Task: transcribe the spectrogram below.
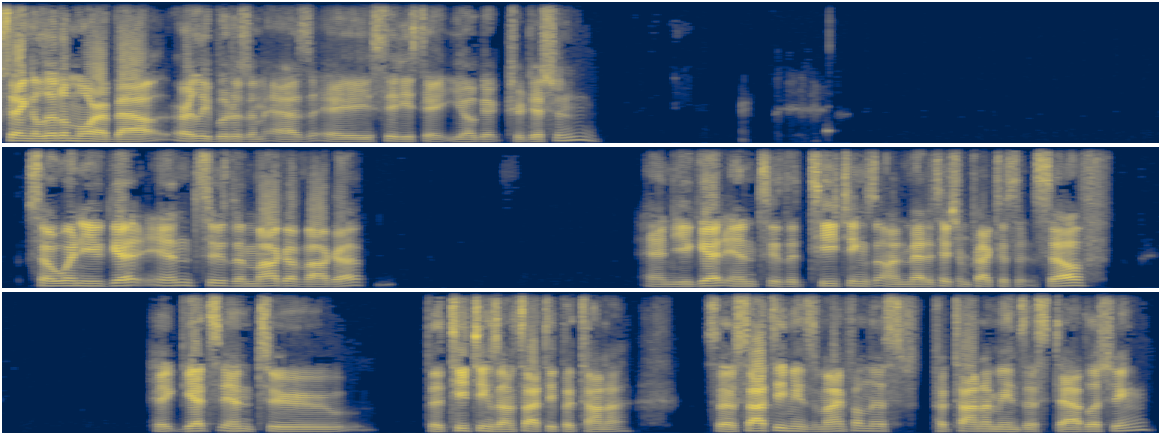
saying a little more about early buddhism as a city-state yogic tradition So when you get into the Magga and you get into the teachings on meditation practice itself, it gets into the teachings on Satipatthana. So Sati means mindfulness, patthana means establishing.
